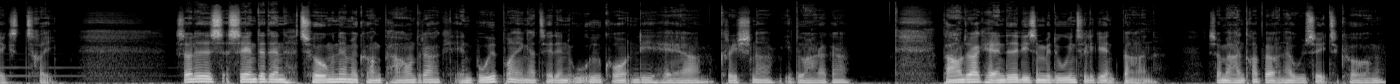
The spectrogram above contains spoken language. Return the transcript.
Tekst 3. Således sendte den tungne med kong Poundrak en budbringer til den uudgrundelige herre Krishna i Dwaraka. Paundrak handlede ligesom et uintelligent barn, som andre børn har udset til konge.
